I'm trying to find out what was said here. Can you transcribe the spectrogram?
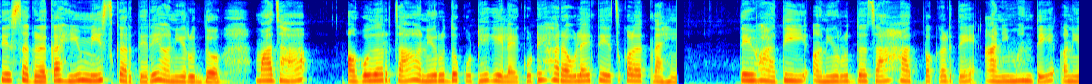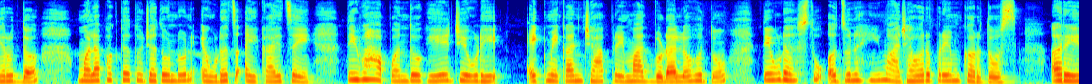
ते सगळं काही मिस करते रे अनिरुद्ध. माझा अगोदरचा अनिरुद्ध कुठे गेलाय? कुठे हरवलाय तेच कळत नाही. तेव्हा ती अनिरुद्धचा हात पकडते आणि म्हणते अनिरुद्ध मला फक्त तुझ्या तोंडून एवढंच ऐकायचं आहे तेव्हा आपण दोघे जेवढे एकमेकांच्या प्रेमात बुडालो होतो तेवढंच तू अजूनही माझ्यावर प्रेम करतोस. अरे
